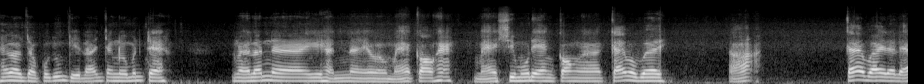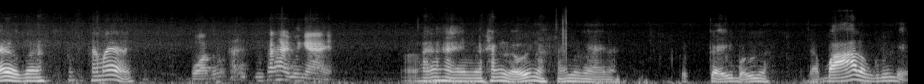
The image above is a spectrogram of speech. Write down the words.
hello chào cô chú anh chị là chăn nuôi bến tre. Hôm nay đến uh, ghi hình này mẹ con ha. Mẹ siêu mẫu đen con uh, cái ba b đó. Cái ba b đã đẻ được uh, tháng mấy rồi? Wow, tháng, tháng 20 ngày. Tháng hai tháng rưỡi nè 20 ngày nè. Cực kỳ bự nè. Chà bá luôn cô chú chị.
